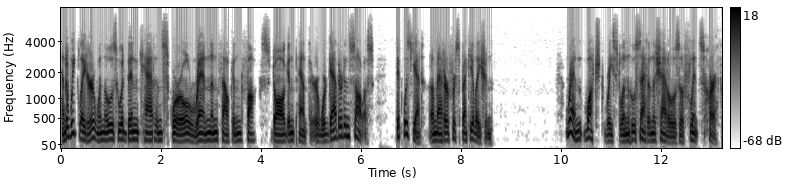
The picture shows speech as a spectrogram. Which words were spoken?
and a week later, when those who had been cat and squirrel, wren and falcon, fox, dog, and panther were gathered in solace, it was yet a matter for speculation. Wren watched Raistlin, who sat in the shadows of Flint's hearth.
